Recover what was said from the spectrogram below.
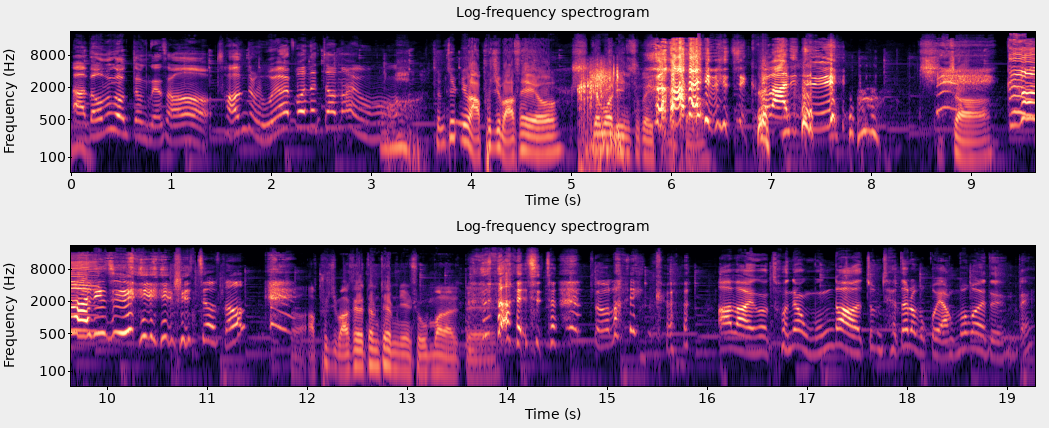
아 너무 걱정돼서 사람들 오해할 뻔했잖아요. 아, 템템님 아프지 마세요. 죽여버리는 수가 있으니까. 아이 미친 그건 아니지. 진짜 그건 아니지 미쳤어? 아, 아프지 마세요 템템님 좋은 말 할 때. 아 진짜 너라니까. 아 나 이거 저녁 뭔가 좀 제대로 먹고 약 먹어야 되는데.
